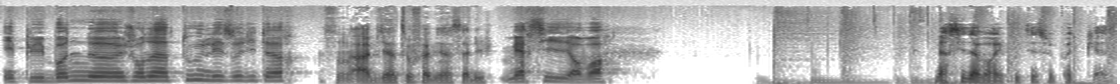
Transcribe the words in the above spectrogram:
et puis bonne journée à tous les auditeurs. À bientôt Fabien, salut. Merci, au revoir. Merci d'avoir écouté ce podcast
